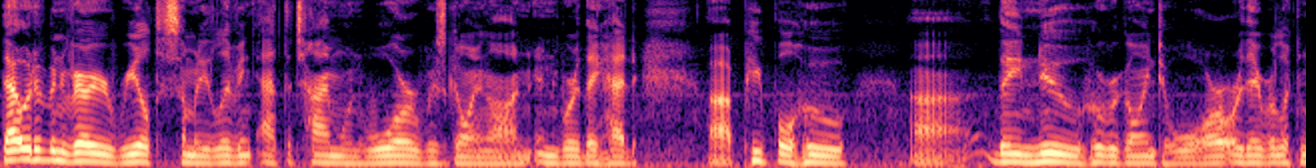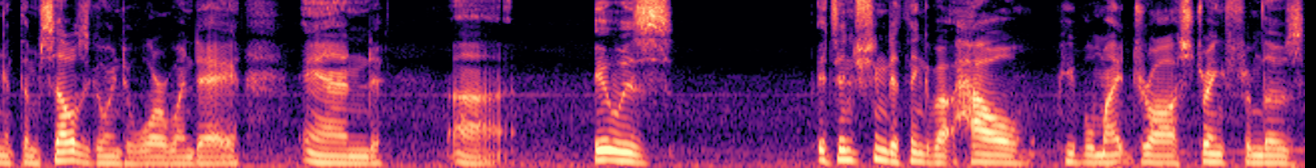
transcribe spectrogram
that would have been very real to somebody living at the time when war was going on and where they had uh, people who uh, they knew who were going to war or they were looking at themselves going to war one day. And uh, it was it's interesting to think about how people might draw strength from those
